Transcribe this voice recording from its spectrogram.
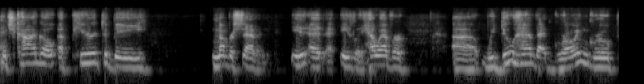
and Chicago appeared to be number seven easily. However, uh, we do have that growing group,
